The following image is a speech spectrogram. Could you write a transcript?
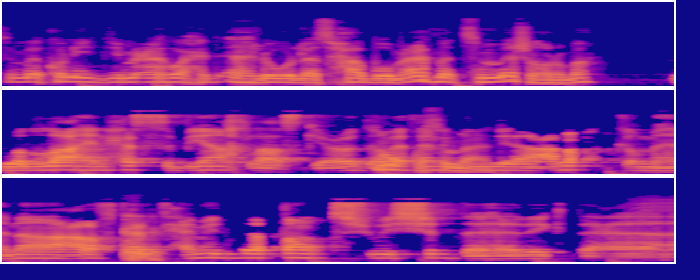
تسمى كون يدي معاه واحد أهله ولا أصحابه معاه ما تسماش غربة والله نحس بيان خلاص. تنقص من مثلا. كي عرفتكم هنا عرفت عبد الحميد بدا تنقص شوي الشدة هذيك تاع.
